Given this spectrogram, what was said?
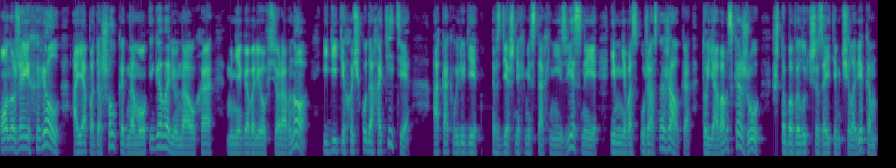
Он уже их вел, а я подошел к одному и говорю на ухо, мне, говорю, все равно, идите хоть куда хотите, а как вы люди в здешних местах неизвестные, и мне вас ужасно жалко, то я вам скажу, чтобы вы лучше за этим человеком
